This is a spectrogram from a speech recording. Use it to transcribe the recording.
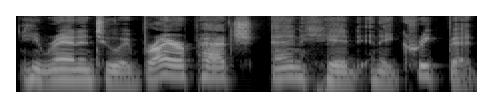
He ran into a briar patch and hid in a creek bed.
